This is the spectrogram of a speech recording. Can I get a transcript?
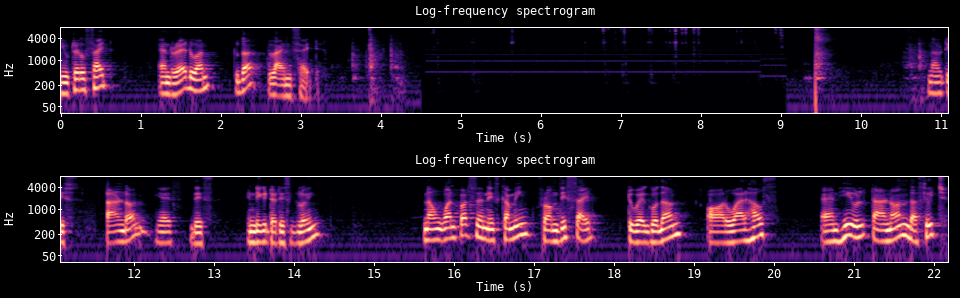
neutral side and red one to the line side. Now it is turned on. Yes this indicator is glowing. Now one person is coming from this side to a godown or warehouse and he will turn on the switch.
